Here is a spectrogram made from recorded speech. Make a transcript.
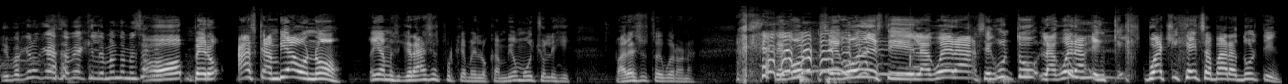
¿Y por qué nunca sabía que le manda mensaje? Oh, pero ¿has cambiado o no? Ella me dice, gracias porque me lo cambió mucho. Le dije, para eso estoy güerona. según, según este, la güera, según tú, la güera, ¿en qué? What she hates about adulting?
